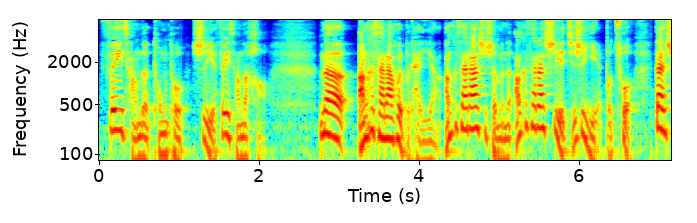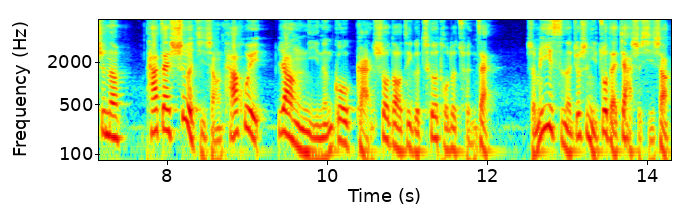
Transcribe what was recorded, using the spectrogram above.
非常的通透，视野非常的好。那昂克赛拉会不太一样，昂克赛拉是什么呢？昂克赛拉视野其实也不错，但是呢，它在设计上，它会让你能够感受到这个车头的存在。什么意思呢？就是你坐在驾驶席上，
